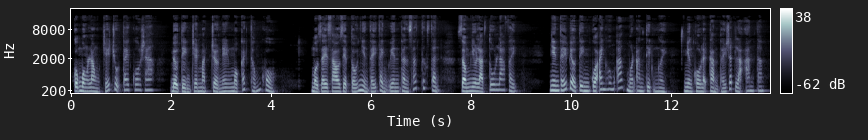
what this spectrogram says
cũng buông lòng chế trụ tay cô ra, biểu tình trên mặt trở nên một cách thống khổ. Một giây sau Diệp Tố nhìn thấy Thành Uyên thần sắc tức giận, giống như là tu la vậy. Nhìn thấy biểu tình của anh hung ác muốn ăn thịt người, nhưng cô lại cảm thấy rất là an tâm.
